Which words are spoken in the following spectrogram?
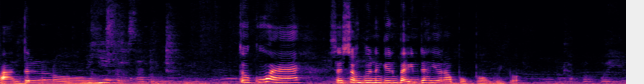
Kandel lho. Piye terus aduh. Tuku eh. Sesuk ngene Mbak Indah ya apa-apa kuwi kok. Gak apa-apa ya.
